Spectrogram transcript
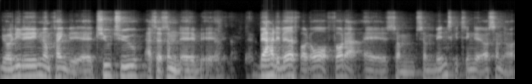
vi var lige lidt inde omkring det. Øh, 2020, altså sådan, øh, øh, hvad har det været for et år for dig øh, som, som menneske, tænker jeg også sådan, at,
